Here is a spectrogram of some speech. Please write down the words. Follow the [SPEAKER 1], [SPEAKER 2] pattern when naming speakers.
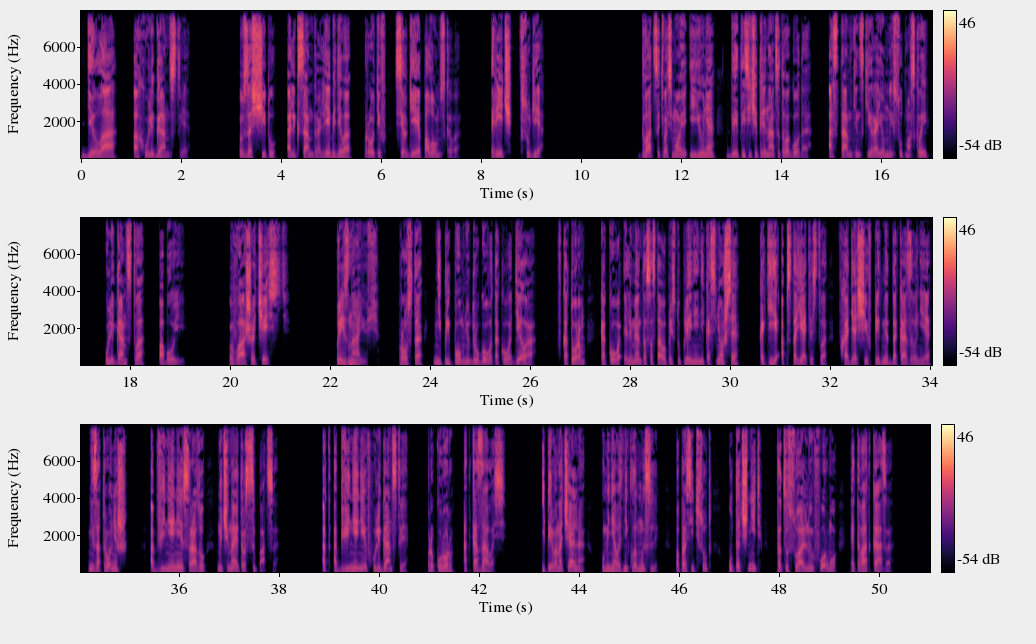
[SPEAKER 1] Дела о хулиганстве. В защиту Александра Лебедева против Сергея Полонского. Речь в суде. 28 июня 2013 года. Останкинский районный суд Москвы. Хулиганство, побои. Ваша честь. Признаюсь, просто не припомню другого такого дела, в котором какого элемента состава преступления не коснешься, какие обстоятельства, входящие в предмет доказывания, не затронешь, обвинение сразу начинает рассыпаться. От обвинения в хулиганстве прокурор отказалась. И первоначально у меня возникла мысль попросить суд уточнить процессуальную форму этого отказа.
